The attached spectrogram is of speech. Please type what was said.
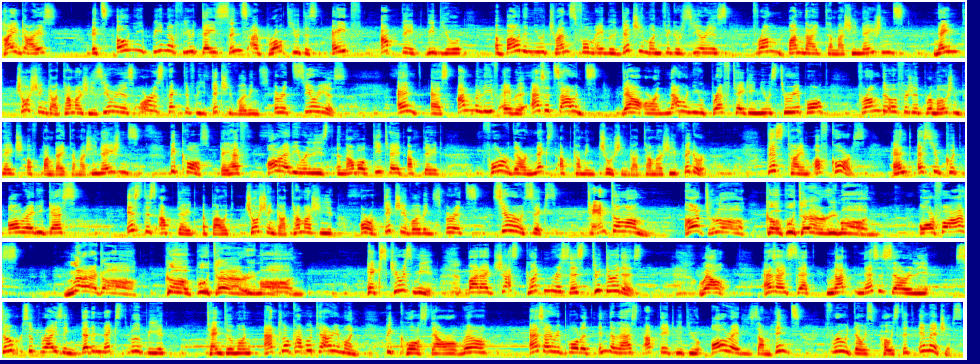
Hi guys! It's only been a few days since I brought you this 8th update video about a new transformable Digimon figure series from Bandai Tamashii Nations named Choshinka Tamashii series or respectively Digivolving Spirit series. And as unbelievable as it sounds, there are now a new breathtaking news to report from the official promotion page of Bandai Tamashii Nations because they have already released another detailed update for their next upcoming Choshinka Tamashii figure. This time, of course, and as you could already guess, is this update about Choshinka Tamashii or Digivolving Spirits 06 Tentomon Atlur Kabuterimon! Or for us Mega Kabuterimon! Excuse me, but I just couldn't resist to do this. Well, as I said, not necessarily so surprising that the next will be Tentomon Atlur Kabuterimon because there were, as I reported in the last update video, already some hints through those posted images.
